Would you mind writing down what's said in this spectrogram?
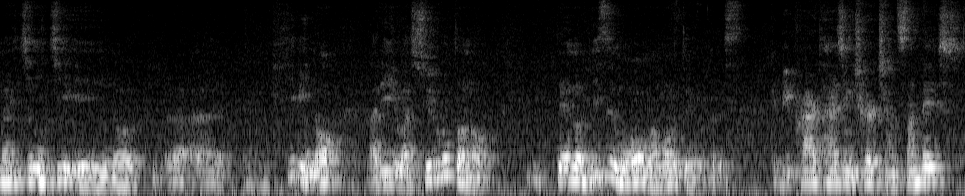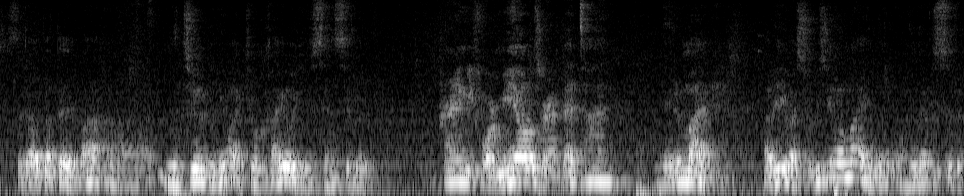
まあ、一日の日々のあるいは週ごとの一定のリズムを守るということです It could be prioritizing church on Sundays, それは例えばあー日曜日には教会を優先する praying before meals or at bedtime, 寝る前あるいは食事の前にお祈りする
